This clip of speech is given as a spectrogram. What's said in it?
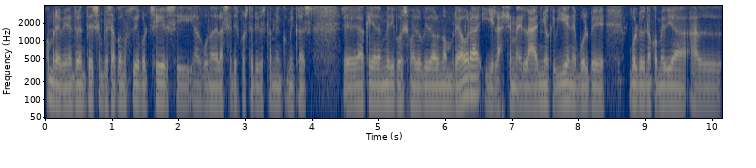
hombre, evidentemente siempre se ha conocido por Cheers y alguna de las series posteriores también cómicas, eh, aquella del médico que se me ha olvidado el nombre ahora, y el, año que viene vuelve vuelve una comedia al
